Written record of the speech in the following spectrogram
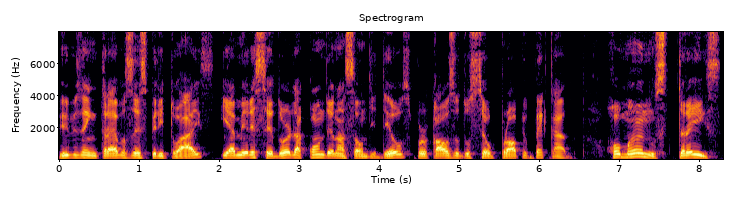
Vives em trevas espirituais e é merecedor da condenação de Deus por causa do seu próprio pecado. Romanos 3,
